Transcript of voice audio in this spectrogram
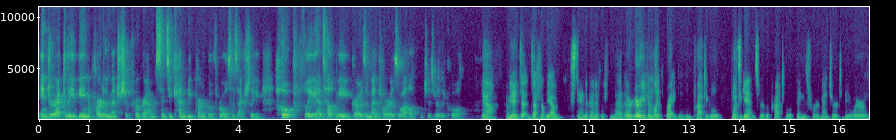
indirectly being a part of the mentorship program, since you can be part of both roles, has actually hopefully has helped me grow as a mentor as well, which is really cool. Yeah, I mean, definitely I would stand to benefit from that, or, or even like right, mean, practical. Once again, sort of a practical things for a mentor to be aware of.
